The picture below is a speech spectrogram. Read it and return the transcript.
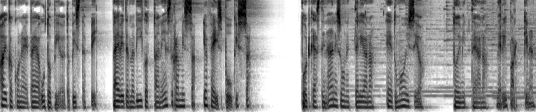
aikakoneita ja utopioita.fi. Päivitämme viikoittain Instagramissa ja Facebookissa. Podcastin äänisuunnittelijana Eetu Moisio, toimittajana Meri Parkkinen.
